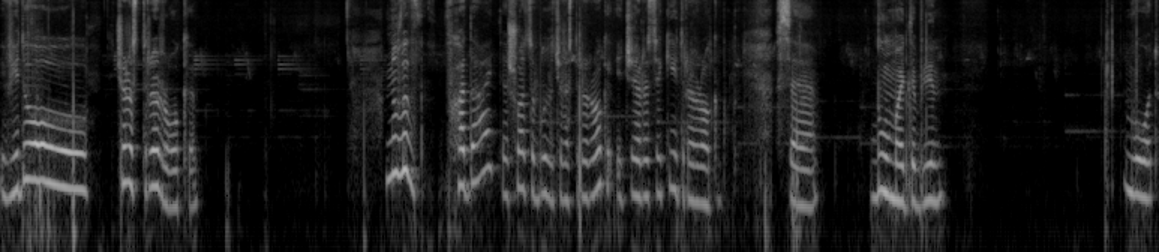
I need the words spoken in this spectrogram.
відео через 3 роки. Ну, ви вгадайте, що це буде через 3 роки і через які 3 роки буде. Все. Думайте, блін. Вот.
